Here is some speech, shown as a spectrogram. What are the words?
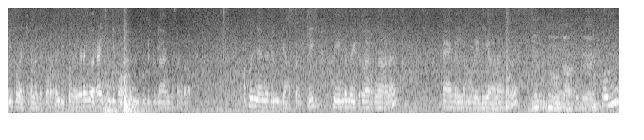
ബീഫ് വയ്ക്കണമെന്നുണ്ട് പൊറോട്ടയും ബീഫ് കഴിയണമെങ്കിൽ ഒരാഴ്ച എനിക്ക് പൊറോട്ടയും ബീഫ് കിട്ടില്ല അതാണ് സങ്കടം. അപ്പോൾ ഞാനൊരു യാത്രയ്ക്ക് വീണ്ടും വീട്ടിൽ നിന്ന് ഇറങ്ങാണ് ബാഗെല്ലാം റെഡിയാണ് അത് ഒന്നും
